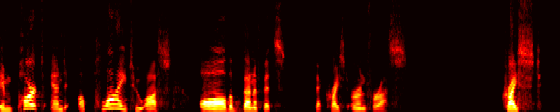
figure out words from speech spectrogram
impart and apply to us all the benefits that Christ earned for us. Christ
